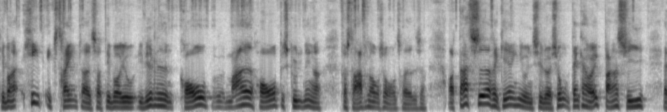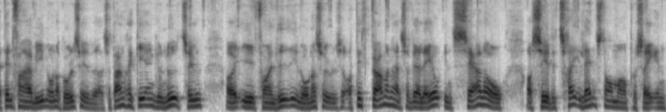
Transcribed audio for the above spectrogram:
Det var helt ekstremt, altså. Det var jo i virkeligheden grove, meget hårde beskyldninger for straffelovsovertrædelser. Og der sidder regeringen jo i en situation, den kan jo ikke bare sige, at den farer vi ind under gulvtæppet. Altså der er en regering jo nødt til at få en led i en undersøgelse, og det gør man altså ved at lave en særlov og sætte tre landsdommere på sagen.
